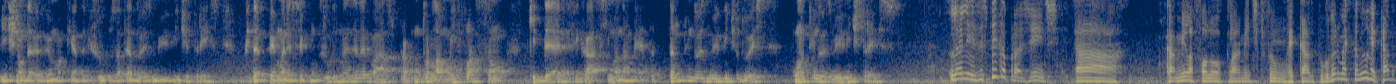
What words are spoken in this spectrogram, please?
a gente não deve ver uma queda de juros até 2023, o que deve permanecer com juros mais elevados para controlar uma inflação que deve ficar acima da meta, tanto em 2022 quanto em 2023. Lelis, explica para a gente a Camila falou claramente que foi um recado para o governo, mas também um recado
